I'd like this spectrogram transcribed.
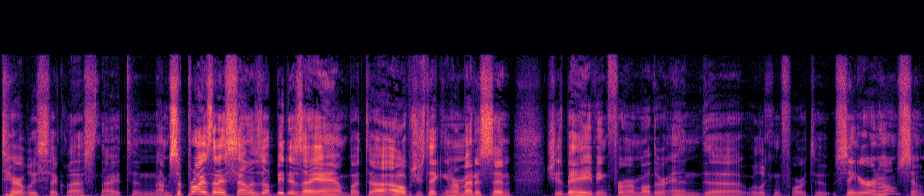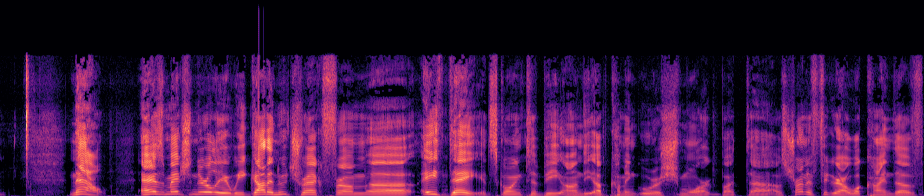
terribly sick last night, and I'm surprised that I sound as upbeat as I am, but uh, I hope she's taking her medicine. She's behaving for her mother, and uh, we're looking forward to seeing her at home soon. Now, as mentioned earlier, we got a new track from uh, Eighth Day. It's going to be on the upcoming Oorah Shmorg, but uh, I was trying to figure out what kind of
